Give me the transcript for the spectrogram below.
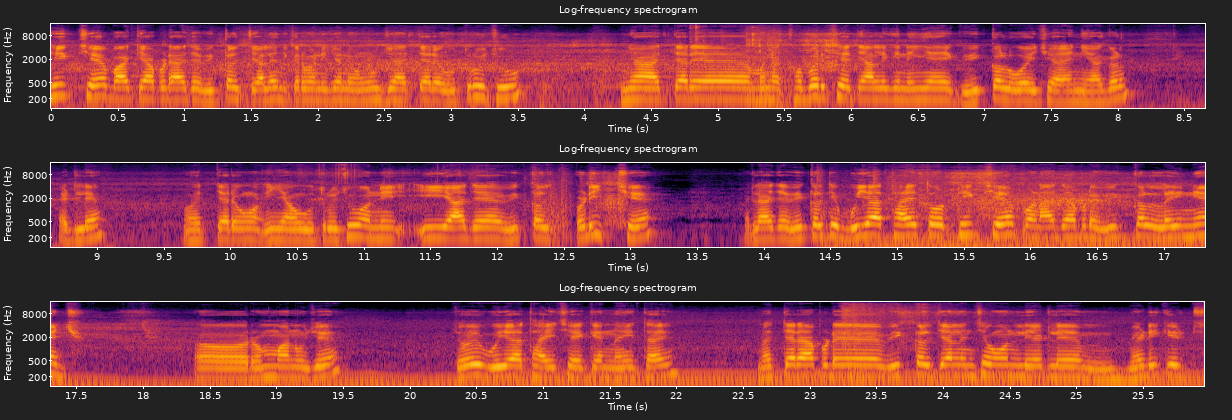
ઠીક છે. બાકી આપણે આજે વ્હીકલ ચેલેન્જ કરવાની છે અને હું જ્યાં અત્યારે ઉતરું છું, ત્યાં અત્યારે મને ખબર છે, ત્યાં લગીને અહીંયા એક વ્હીકલ હોય છે એની આગળ. એટલે અત્યારે હું અહીંયા ઉતરું છું અને એ આજે વ્હીકલ પડી જ છે. એટલે આજે વ્હીકલથી બુયા થાય તો ઠીક છે, પણ આજે આપણે વ્હીકલ લઈને જ રમવાનું છે. જોઈ બુયા થાય છે કે નહીં થાય. અને અત્યારે આપણે વ્હીકલ ચેલેન્જ છે ઓનલી એટલે મેડિકેટ્સ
